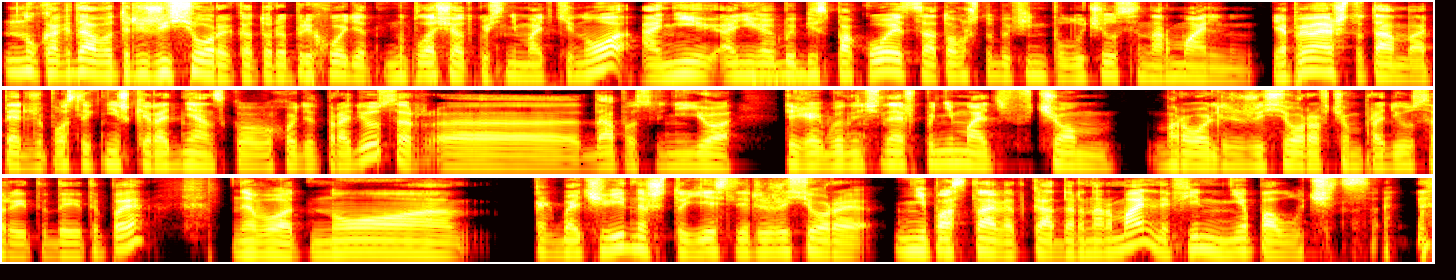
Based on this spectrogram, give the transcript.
ну, когда вот режиссеры, которые приходят на площадку снимать кино, они, они как бы беспокоятся о том, чтобы фильм получился нормальным. Я понимаю, что там, опять же, после книжки Роднянского выходит продюсер, э, да, после нее ты как бы начинаешь понимать, в чем роль режиссера, в чем продюсера и т.д. и т.п. Вот, но как бы очевидно, что если режиссеры не поставят кадр нормально, фильм не получится.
